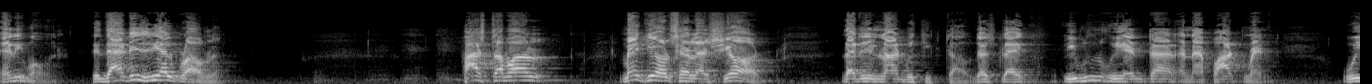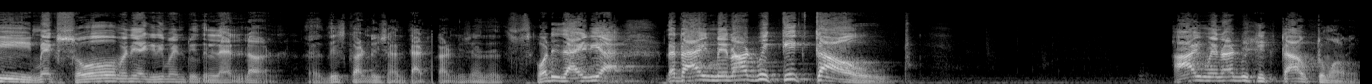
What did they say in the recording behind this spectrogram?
any moment. That is real problem. First of all, make yourself assured that you will not be kicked out. Just like even we enter an apartment, we make so many agreements with the landlord. Uh, this condition, that condition. What is the idea? That I may not be kicked out. I may not be kicked out tomorrow.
